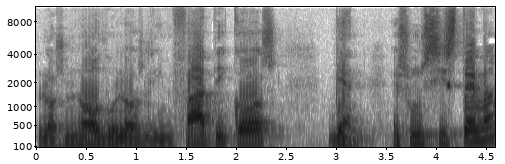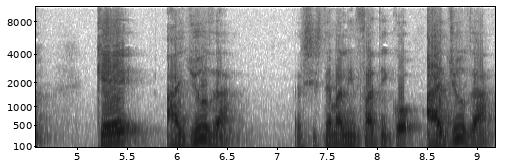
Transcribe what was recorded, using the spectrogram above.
los nódulos linfáticos, bien, es un sistema que ayuda, el sistema linfático ayuda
